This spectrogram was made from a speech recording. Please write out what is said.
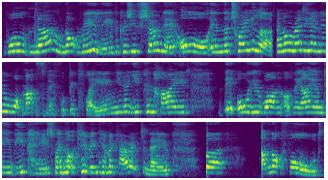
Well, no, not really, because you've shown it all in the trailer. And already I knew what Matt Smith would be playing. You know, you can hide it all you want on the IMDb page by not giving him a character name, but I'm not fooled.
